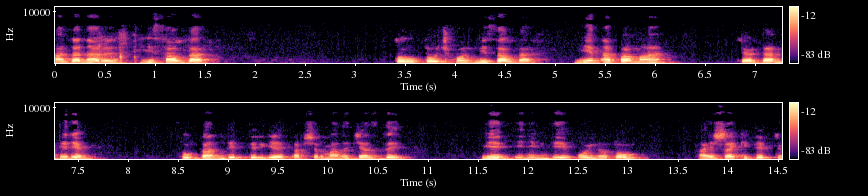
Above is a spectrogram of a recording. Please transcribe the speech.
Андан ары мисалдар толуктоочко мисалдар мен апама жардам берем султан дептерге тапшырманы жазды. Мен инимди ойнотом айша китепти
